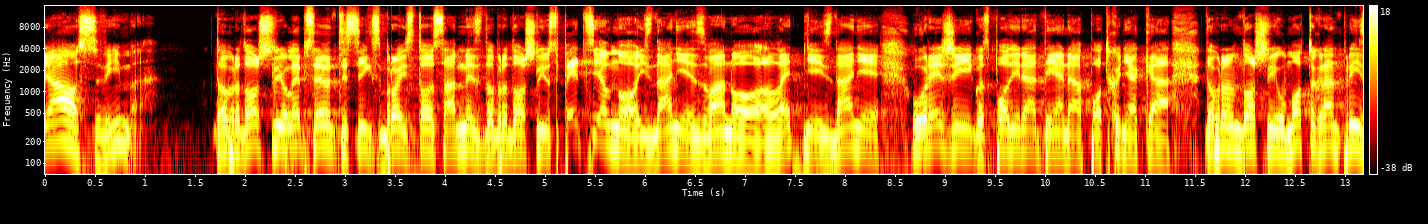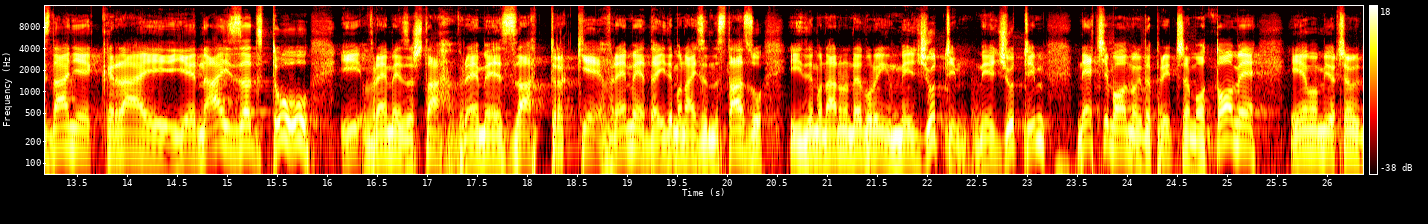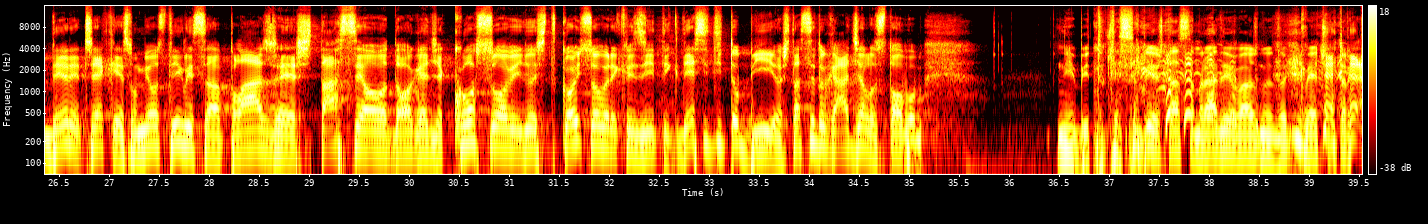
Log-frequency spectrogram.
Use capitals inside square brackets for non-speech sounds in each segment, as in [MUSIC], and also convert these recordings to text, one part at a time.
Ćao svima! Dobrodošli u Lab 76, broj 118, dobrodošli u specijalno izdanje zvano letnje izdanje u režiji gospodina Dejana Potkonjaka. Dobro nam došli u Moto Grand Prix izdanje, kraj je najzad tu. I vreme je za šta? Vreme je za trke, vreme je da idemo najzad na stazu. I idemo naravno na Red Bull Ring. Međutim, međutim, nećemo odmah da pričamo o tome, imamo mi o čemu, Dejane, čekaj, smo mi stigli sa plaže, šta se ovo događa, ko su ovi ljudi, koji su ovo rekviziti, gde si ti to bio, šta se događalo s tobom? Nije bitno gde sam bio, šta sam radio, važno je da kreću trke.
